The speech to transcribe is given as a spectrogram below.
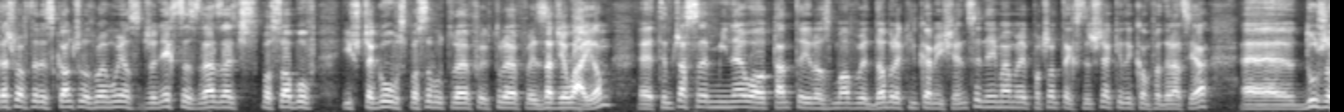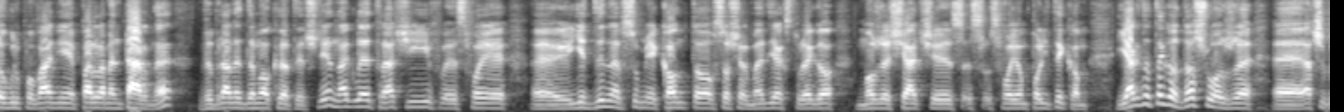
Też mam wtedy skończył rozmowę mówiąc, że nie chcę zdradzać sposobów i szczegółów sposobów, które, które zadziałają. E, Tymczasem minęło od tamtej rozmowy dobre kilka miesięcy, no i mamy początek stycznia, kiedy Konfederacja, e, duże ugrupowanie parlamentarne, wybrane demokratycznie, nagle traci swoje e, jedyne w sumie konto w social mediach, z którego może siać e, swoją polityką. Jak do tego doszło, że, e, znaczy,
